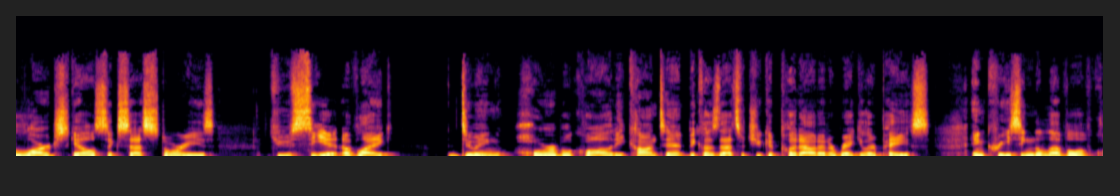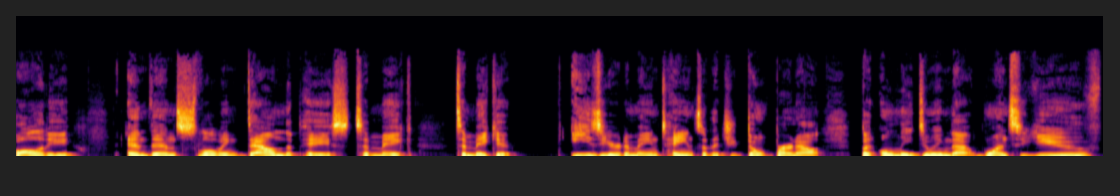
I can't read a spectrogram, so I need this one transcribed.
large scale success stories, you see it of like doing horrible quality content because that's what you could put out at a regular pace, increasing the level of quality and then slowing down the pace to make to make it easier to maintain so that you don't burn out, but only doing that once you've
